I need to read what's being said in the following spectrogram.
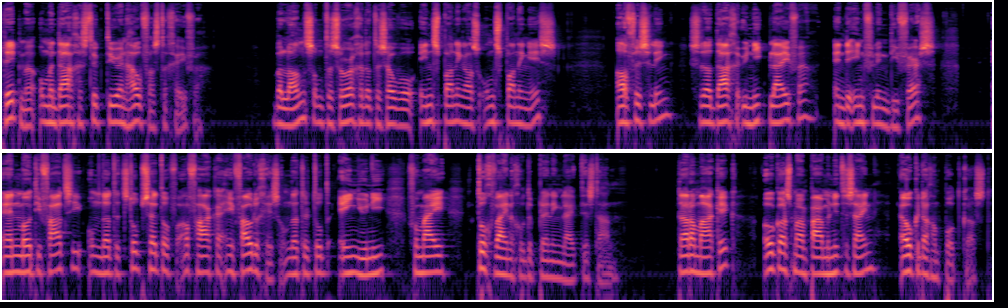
Ritme om mijn dagen structuur en houvast te geven. Balans om te zorgen dat er zowel inspanning als ontspanning is. Afwisseling, zodat dagen uniek blijven en de invulling divers. En motivatie omdat het stopzetten of afhaken eenvoudig is, omdat er tot 1 juni voor mij toch weinig op de planning lijkt te staan. Daarom maak ik, ook als het maar een paar minuten zijn, elke dag een podcast.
